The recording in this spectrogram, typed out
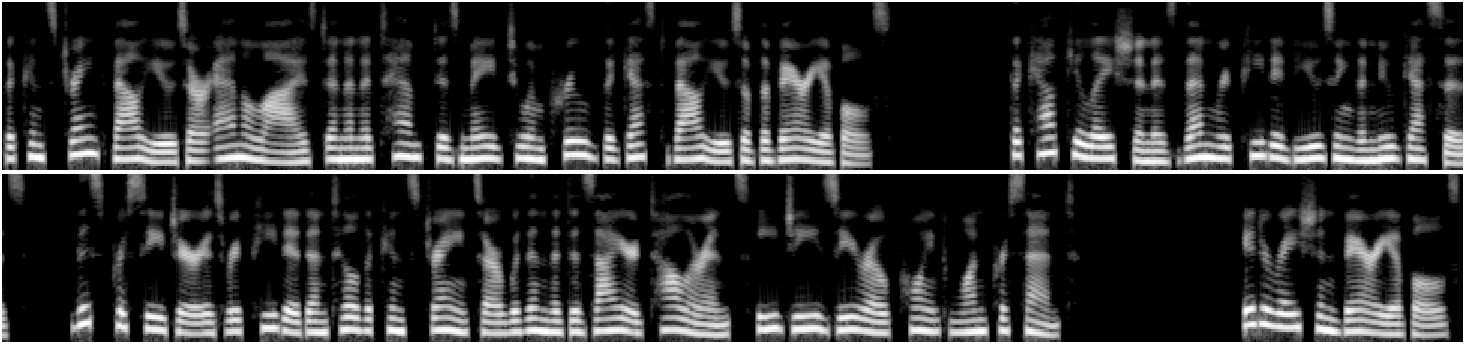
the constraint values are analyzed and an attempt is made to improve the guessed values of the variables. The calculation is then repeated using the new guesses. This procedure is repeated until the constraints are within the desired tolerance e.g. 0.1%. Iteration variables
